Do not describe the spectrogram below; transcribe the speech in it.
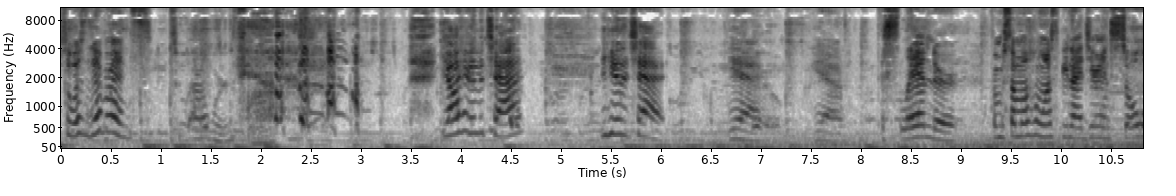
So what's the difference? Two hours. Y'all hear the chat? You hear the chat? Yeah. Yeah. The slander from someone who wants to be Nigerian so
